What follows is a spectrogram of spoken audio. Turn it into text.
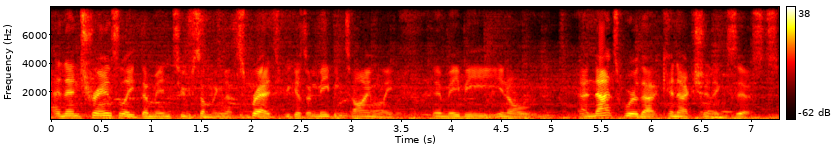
and then translate them into something that spreads because it may be timely, it may be you know, and that's where that connection exists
